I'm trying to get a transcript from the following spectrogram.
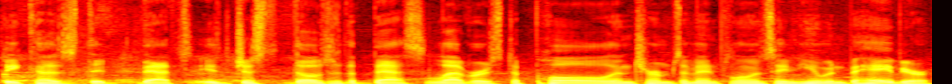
because that's just those are the best levers to pull in terms of influencing human behavior.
